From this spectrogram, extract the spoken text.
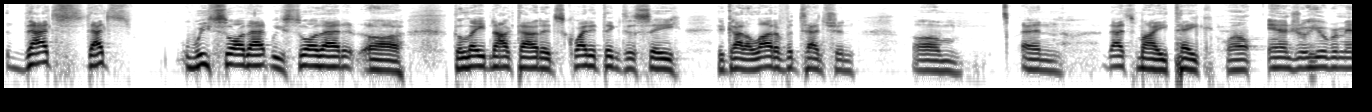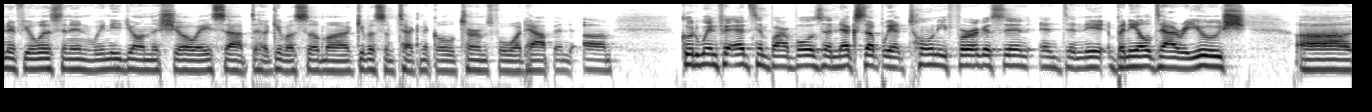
that's that's we saw that. We saw that uh, the late knockdown. It's quite a thing to see. It got a lot of attention, um, and that's my take. Well, Andrew Huberman, if you're listening, we need you on the show ASAP to give us some uh, give us some technical terms for what happened. Um, good win for Edson Barboza. Next up, we had Tony Ferguson and Beneil Dariush. Uh,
